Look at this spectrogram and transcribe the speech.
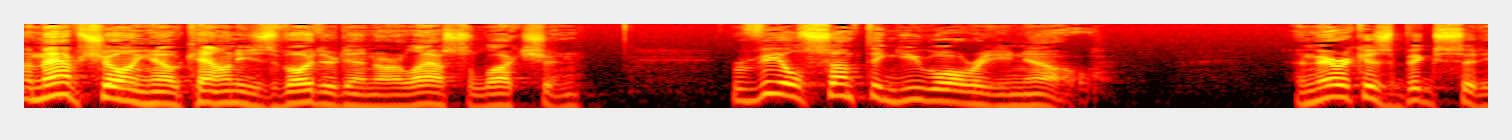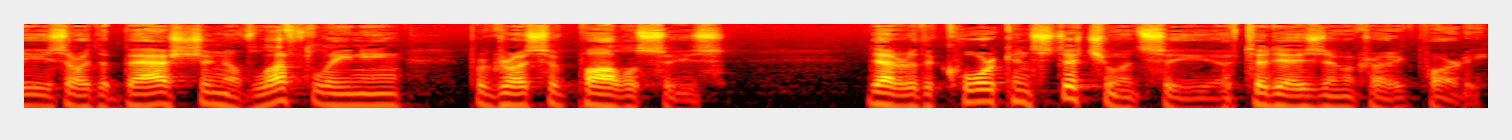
A map showing how counties voted in our last election reveals something you already know. America's big cities are the bastion of left leaning progressive policies that are the core constituency of today's Democratic Party.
